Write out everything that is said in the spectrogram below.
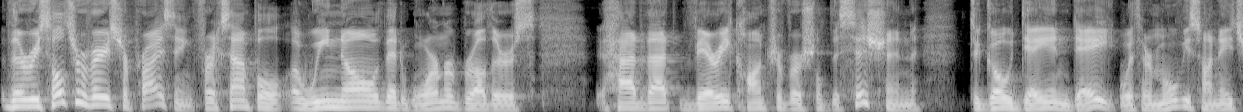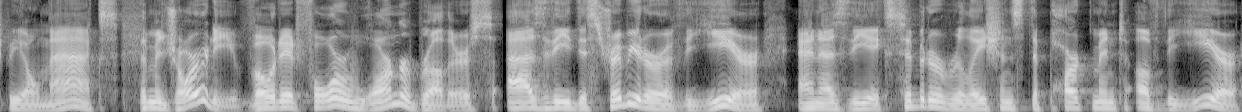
The results were very surprising. For example, uh, we know that Warner Brothers had that very controversial decision to go day and date with her movies on HBO Max. The majority voted for Warner Brothers as the distributor of the year and as the exhibitor relations department of the year.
